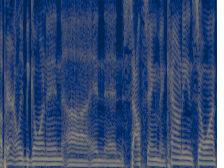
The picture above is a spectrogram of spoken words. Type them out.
apparently be going in, uh, in in South Sangamon County and so on.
